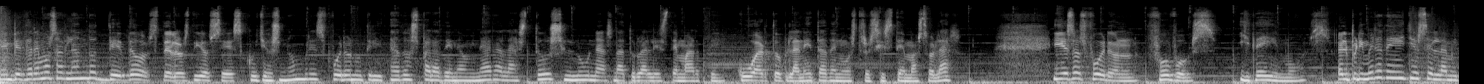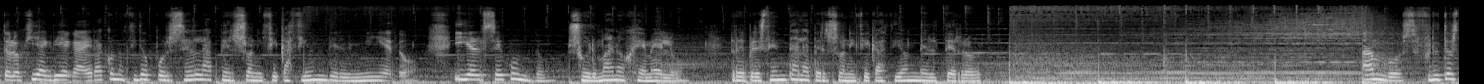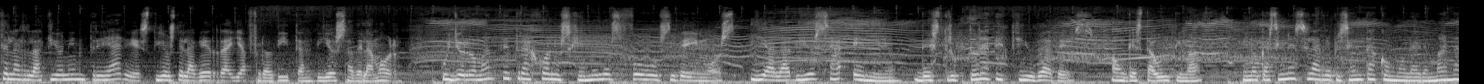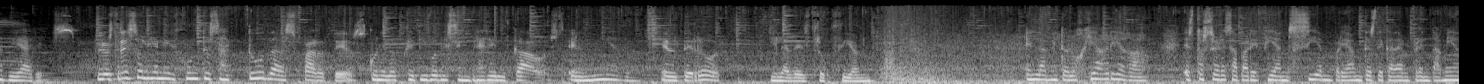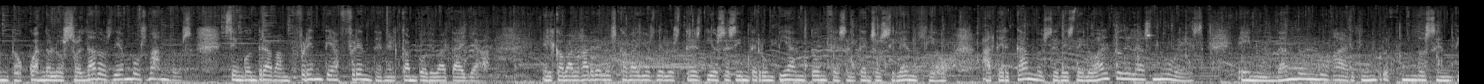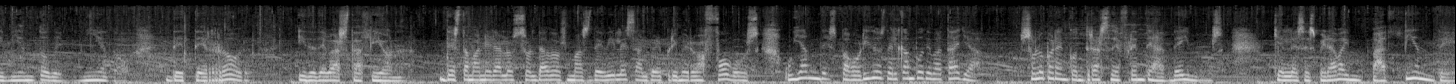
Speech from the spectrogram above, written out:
Empezaremos hablando de dos de los dioses cuyos nombres fueron utilizados para denominar a las dos lunas naturales de Marte, cuarto planeta de nuestro sistema solar. Y esos fueron Phobos Deimos. El primero de ellos en la mitología griega era conocido por ser la personificación del miedo y el segundo, su hermano gemelo, representa la personificación del terror. Ambos frutos de la relación entre Ares, dios de la guerra, y Afrodita, diosa del amor, cuyo romance trajo a los gemelos Phobos y Deimos y a la diosa Enio, destructora de ciudades, aunque esta última en ocasiones se la representa como la hermana de Ares. Los tres solían ir juntos a todas partes con el objetivo de sembrar el caos, el miedo, el terror y la destrucción. En la mitología griega, estos seres aparecían siempre antes de cada enfrentamiento, cuando los soldados de ambos bandos se encontraban frente a frente en el campo de batalla. El cabalgar de los caballos de los tres dioses interrumpía entonces el tenso silencio, acercándose desde lo alto de las nubes e inundando el lugar de un profundo sentimiento de miedo, de terror y de devastación. De esta manera los soldados más débiles al ver primero a Phobos huían despavoridos del campo de batalla, solo para encontrarse frente a Deimos, quien les esperaba impaciente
